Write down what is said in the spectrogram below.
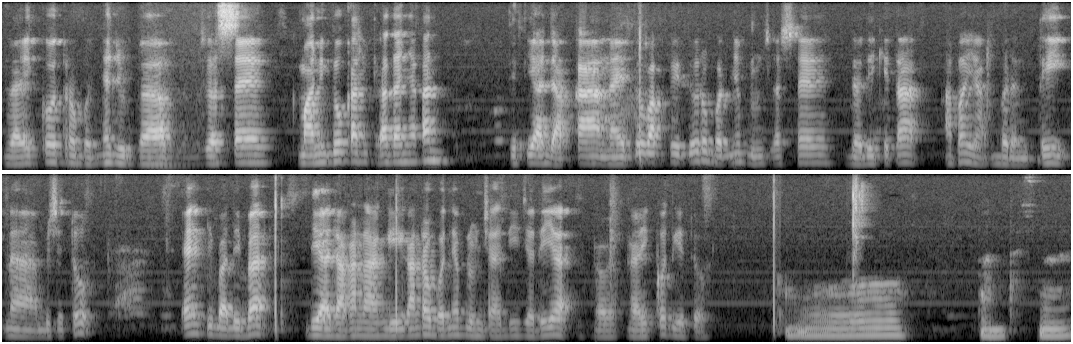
nggak ikut robotnya juga belum selesai. Kemarin tuh kan katanya kan ditiadakan. Nah itu waktu itu robotnya belum selesai. Jadi kita apa ya berhenti. Nah habis itu eh tiba-tiba diadakan lagi. Kan robotnya belum jadi jadi ya nggak ikut gitu Oh, pantas. Nah,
